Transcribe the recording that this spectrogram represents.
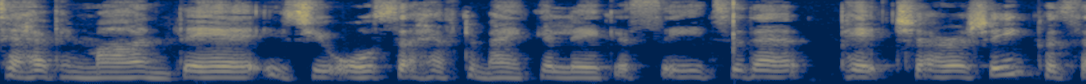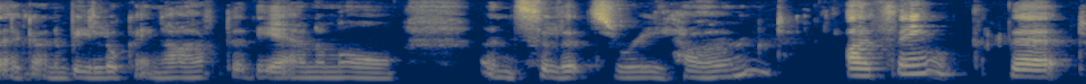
to have in mind there is you also have to make a legacy to that pet charity because they're going to be looking after the animal until it's rehomed. I think that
